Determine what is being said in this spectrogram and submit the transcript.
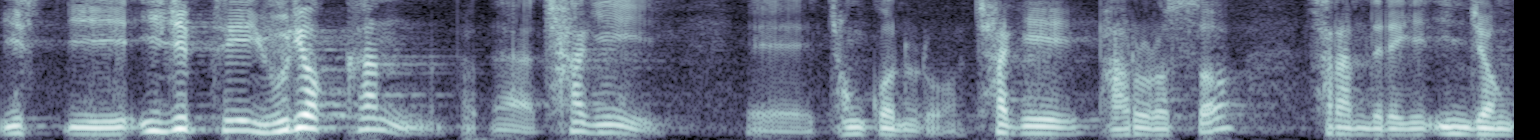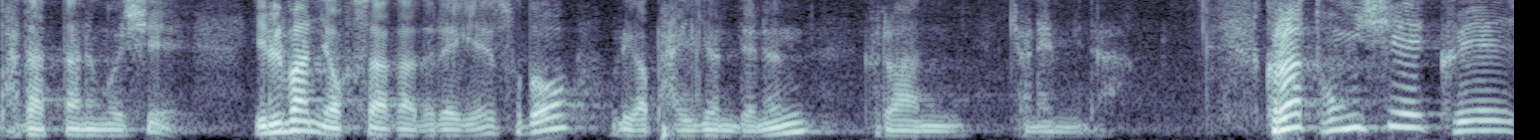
이집트의 유력한 차기 정권으로 차기 바로로서 사람들에게 인정받았다는 것이 일반 역사가들에게서도 우리가 발견되는 그러한 견해입니다. 그러나 동시에 그의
